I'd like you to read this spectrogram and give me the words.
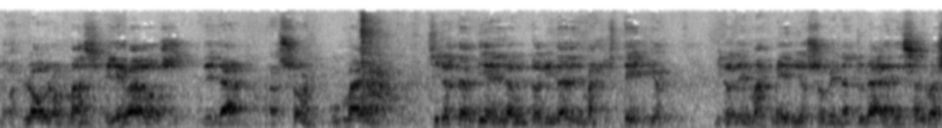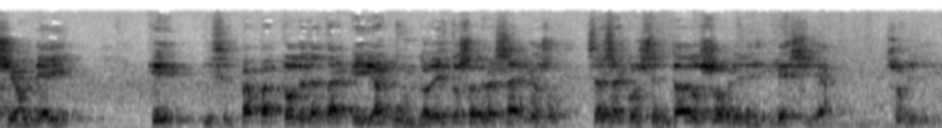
los logros más elevados de la razón humana, sino también la autoridad del magisterio y los demás medios sobrenaturales de salvación, de ahí que, dice el Papa, todo el ataque iracundo de estos adversarios se haya concentrado sobre la Iglesia, sobre la Iglesia.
